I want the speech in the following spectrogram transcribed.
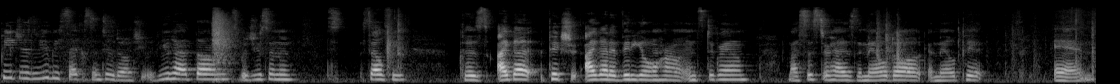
Peaches, you be sexting too, don't you? If you had thumbs, would you send a selfie? Cause I got a picture, I got a video on her on Instagram. My sister has the male dog, a male pit, and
